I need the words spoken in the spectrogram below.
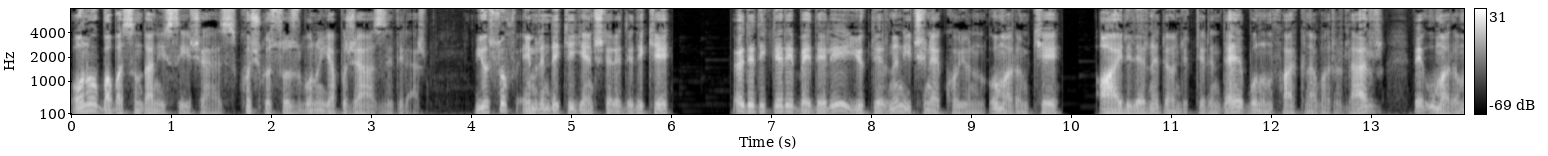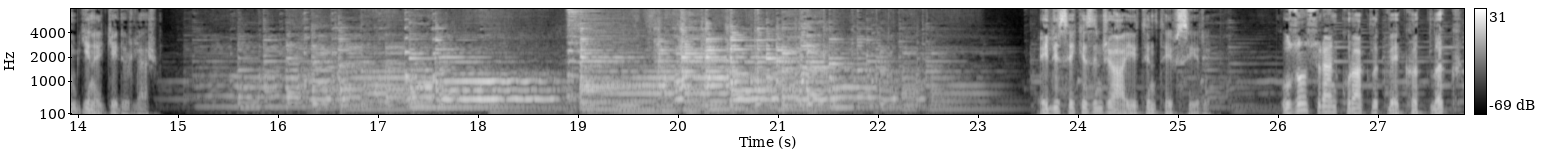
onu babasından isteyeceğiz, kuşkusuz bunu yapacağız dediler. Yusuf emrindeki gençlere dedi ki, Ödedikleri bedeli yüklerinin içine koyun. Umarım ki ailelerine döndüklerinde bunun farkına varırlar ve umarım yine gelirler. Elli sekizinci ayetin tefsiri Uzun süren kuraklık ve kıtlık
